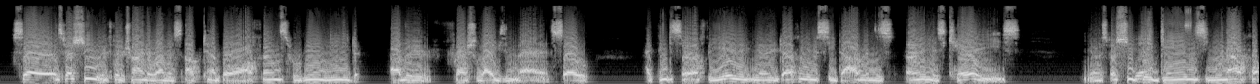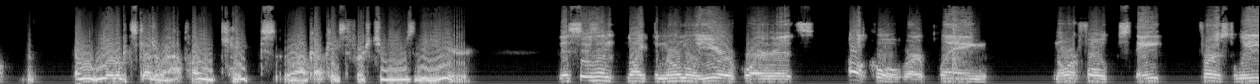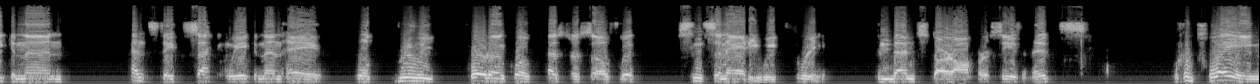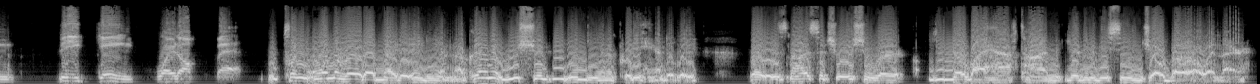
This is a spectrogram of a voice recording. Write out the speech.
So especially if they're trying to run this up tempo offense, we're going to need other fresh legs in there. So I think to start off the year, you know, you're definitely going to see Dobbins earning his carries. You know, especially Yeah. big games. You're not. And you look at the schedule. We're not playing cakes, you know, cupcakes the first two games of the year. This isn't like the normal year where it's, oh, cool, we're playing Norfolk State first week and then Kent State the second week, and then, hey, we'll really, quote unquote, test ourselves with Cincinnati week three, and then start off our season. It's, we're playing big games right off the bat. We're playing on the road at night at Indiana. Now, granted, we should beat Indiana pretty handily, but it's not a situation where you know by halftime you're going to be seeing Joe Burrow in there.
